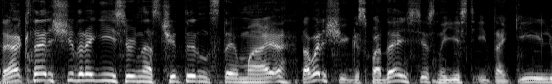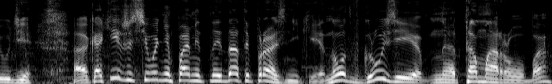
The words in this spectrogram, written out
Так, товарищи дорогие, сегодня у нас 14 мая. Товарищи и господа, естественно, есть и такие люди. А какие же сегодня памятные даты праздники? Ну вот в Грузии э, Тамароба,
